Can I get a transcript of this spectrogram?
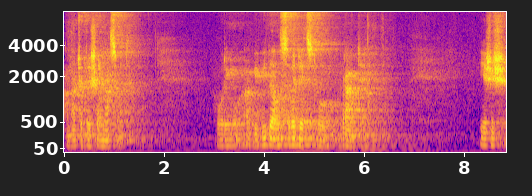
a na čo prišiel na svet. Hovorí mu, aby vydal svedectvo pravde. Ježiš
